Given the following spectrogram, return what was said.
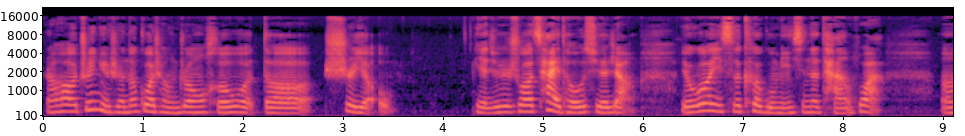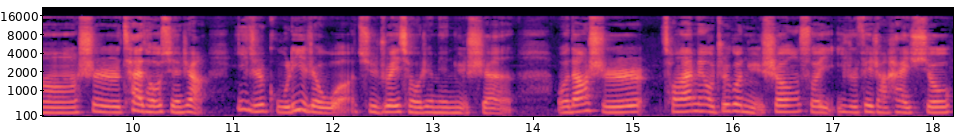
然后追女神的过程中，和我的室友，也就是说菜头学长，有过一次刻骨铭心的谈话。嗯，是菜头学长一直鼓励着我去追求这名女神。我当时从来没有追过女生，所以一直非常害羞。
